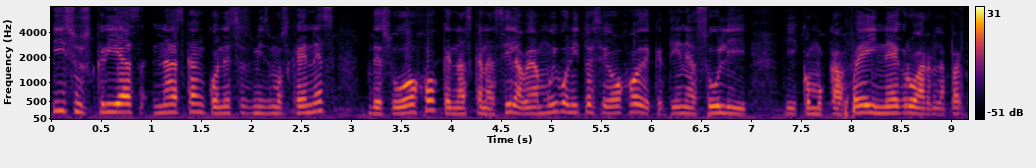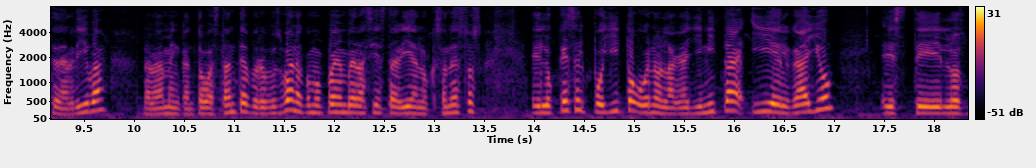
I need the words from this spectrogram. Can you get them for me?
y sus crías nazcan con esos mismos genes de su ojo que nazcan así. La vea muy bonito ese ojo de que tiene azul y, y como café y negro a la parte de arriba. La verdad me encantó bastante pero pues bueno como pueden ver así estarían lo que son estos. Eh, lo que es el pollito bueno la gallinita y el gallo este los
